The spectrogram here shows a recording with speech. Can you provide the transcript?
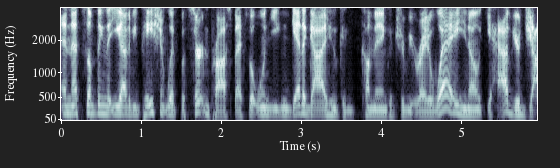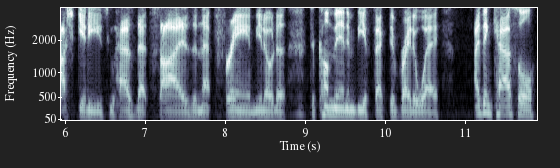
and that's something that you got to be patient with with certain prospects. But when you can get a guy who can come in and contribute right away, you know, you have your Josh Giddey's who has that size and that frame, you know, to to come in and be effective right away. I think Castle,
